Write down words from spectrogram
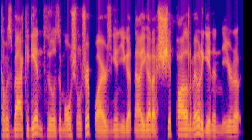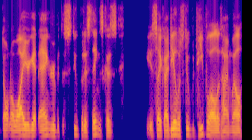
comes back again to those emotional tripwires again you got now you got a shit pile of them out again and you don't know why you're getting angry about the stupidest things because it's like i deal with stupid people all the time well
